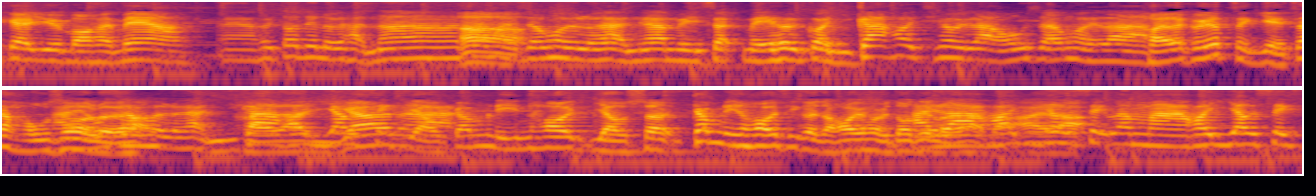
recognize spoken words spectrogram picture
嘅願望係咩啊？誒，去多啲旅行啦，真係想去旅行㗎，未實未去過，而家開始去啦，好想去啦。係啦，佢一直以嚟真係好想去旅行。好想去旅行而家啦可以休息由今年開，由上今年開始佢就可以去多啲旅行係啦，可以休息啦嘛，可以休息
